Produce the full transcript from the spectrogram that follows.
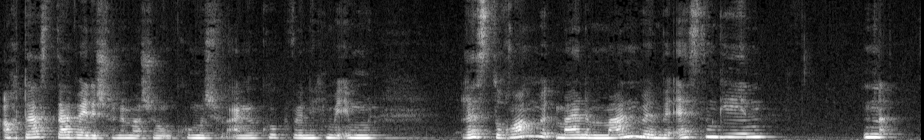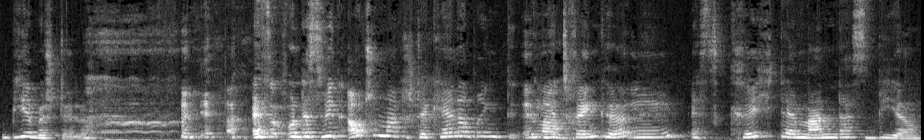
Auch das, da werde ich schon immer schon komisch angeguckt, wenn ich mir im Restaurant mit meinem Mann, wenn wir essen gehen, ein Bier bestelle. Also, und es wird automatisch, der Kellner bringt die Immer. Getränke, Mhm. es kriegt der Mann das Bier.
